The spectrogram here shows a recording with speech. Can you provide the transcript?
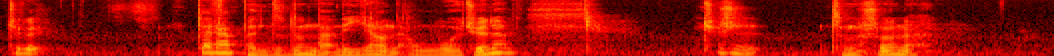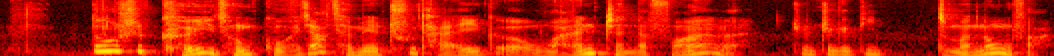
这个大家本子都拿的一样的，我觉得就是怎么说呢，都是可以从国家层面出台一个完整的方案了，就这个地怎么弄法。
